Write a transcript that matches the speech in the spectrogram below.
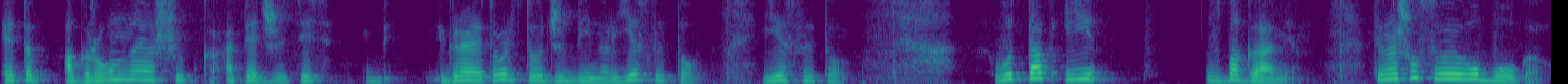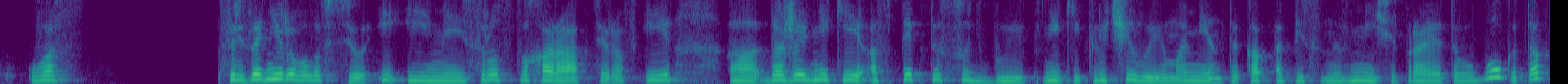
Это огромная ошибка. Опять же, здесь играет роль тот же Бинер, если то, если то. Вот так и с богами. Ты нашел своего Бога, у вас срезонировало все, и имя, и сродство характеров, и а, даже некие аспекты судьбы, некие ключевые моменты, как описаны в мифе про этого Бога, так,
